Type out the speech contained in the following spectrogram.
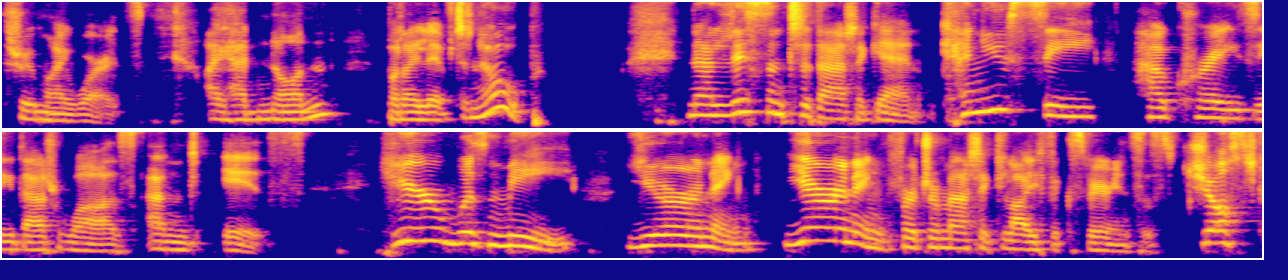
through my words. I had none, but I lived in hope. Now, listen to that again. Can you see how crazy that was and is? Here was me yearning, yearning for dramatic life experiences, just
